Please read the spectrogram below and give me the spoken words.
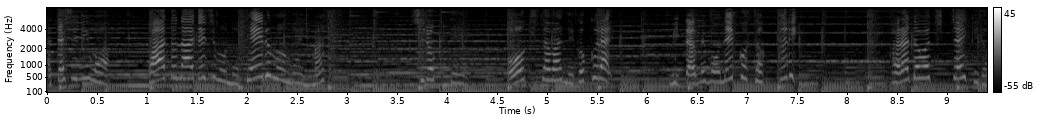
私にはパートナーデジモンのテールモンがいます。白くて大きさは猫くらい。見た目も猫そっくり。体はちっちゃいけど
